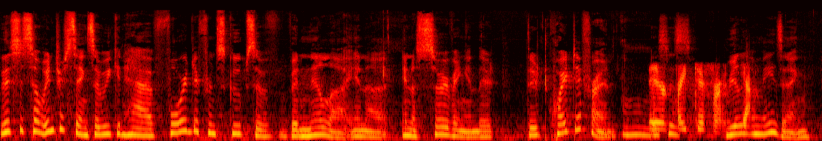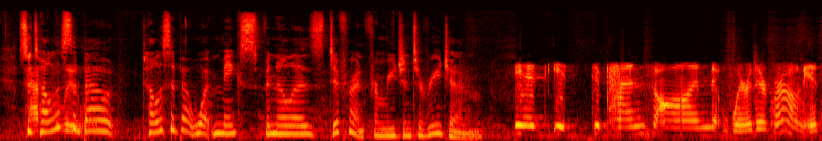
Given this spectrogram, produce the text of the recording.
This is so interesting. So we can have four different scoops of vanilla in a in a serving, and they're they're quite different. They're quite different, Really yeah. amazing. So tell us about tell us about what makes vanillas different from region to region. It it depends on where they're grown. It's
